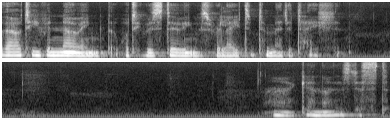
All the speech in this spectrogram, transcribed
without even knowing that what he was doing was related to meditation. Ah, again, that is just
